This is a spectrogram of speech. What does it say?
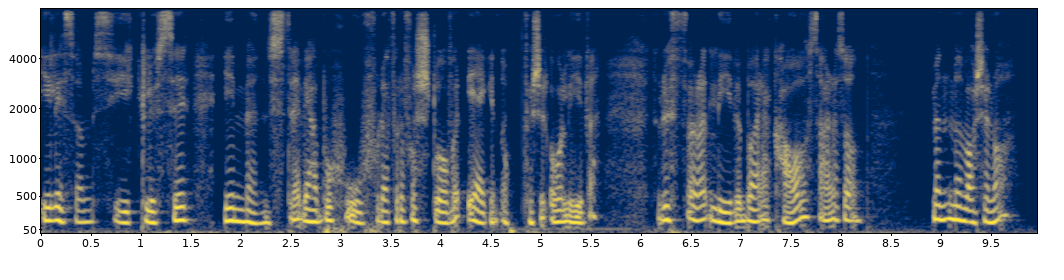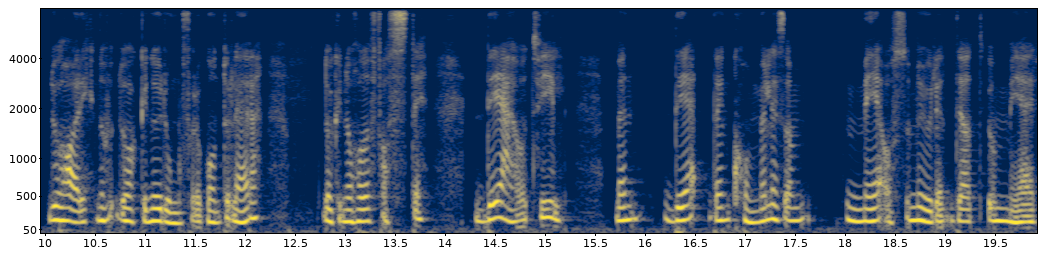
i liksom sykluser, i mønstre. Vi har behov for det for å forstå vår egen oppførsel og livet. Så når du føler at livet bare er kaos, så er det sånn Men, men hva skjer nå? Du har, ikke noe, du har ikke noe rom for å kontrollere. Du har ikke noe å holde fast i. Det er jo tvil. Men det, den kommer liksom med også muligheten til at jo mer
